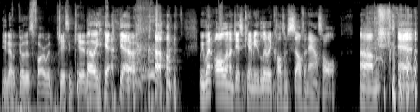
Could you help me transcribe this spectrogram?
you know, go this far with Jason Kidd? Oh yeah, yeah. um, we went all in on Jason Kidd. I he literally calls himself an asshole. Um, and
